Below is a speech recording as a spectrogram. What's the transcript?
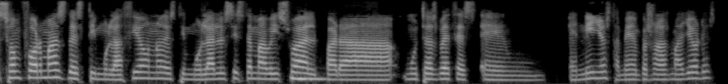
son formas de estimulación, ¿no? De estimular el sistema visual Mm. para muchas veces en, en niños, también en personas mayores,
